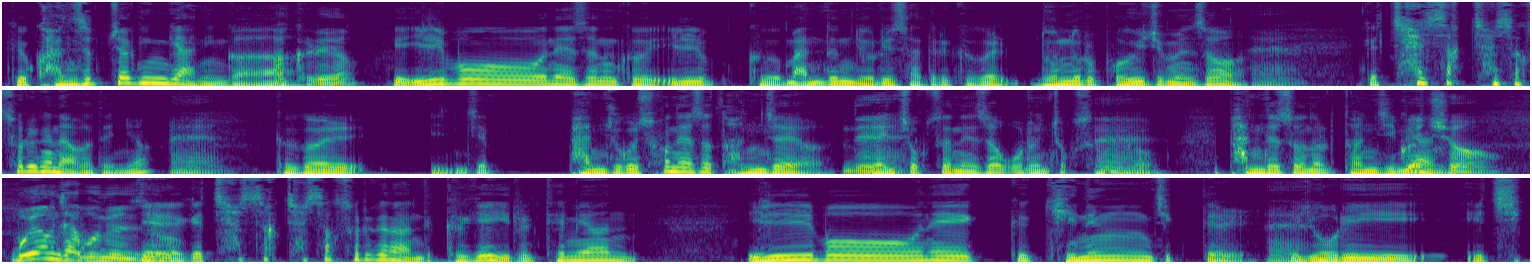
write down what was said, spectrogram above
그 관습적인 게 아닌가. 아 그래요? 일본에서는 그 일, 그 만든 요리사들이 그걸 눈으로 보여주면서 네. 찰싹찰싹 소리가 나거든요. 네. 그걸 이제 반죽을 손에서 던져요. 네. 왼쪽 손에서 오른쪽 손으로. 네. 반대 손으로 던지면. 그렇죠. 모양 잡으면서. 예, 이게 찰싹찰싹 소리가 나는데 그게 이를테면 일본의 그 기능직들, 네. 그 요리 직,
